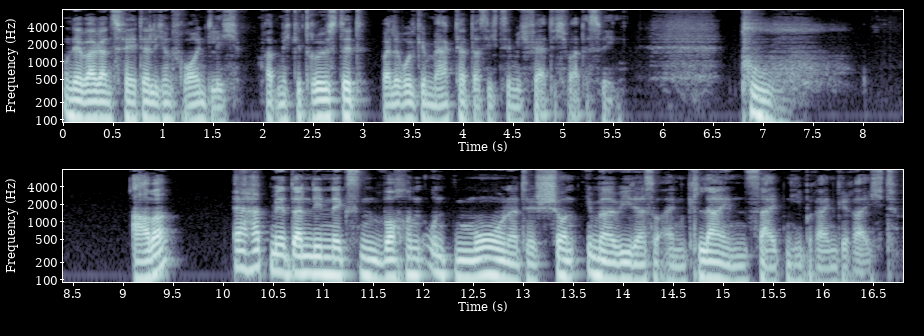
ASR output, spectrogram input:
und er war ganz väterlich und freundlich. Hat mich getröstet, weil er wohl gemerkt hat, dass ich ziemlich fertig war deswegen. Puh. Aber er hat mir dann die nächsten Wochen und Monate schon immer wieder so einen kleinen Seitenhieb reingereicht.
